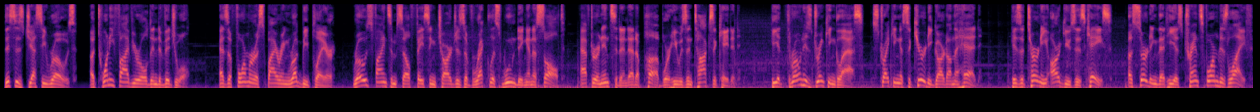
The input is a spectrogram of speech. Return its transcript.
This is Jesse Rose, a 25-year-old individual. As a former aspiring rugby player, Rose finds himself facing charges of reckless wounding and assault after an incident at a pub where he was intoxicated. He had thrown his drinking glass, striking a security guard on the head. His attorney argues his case, asserting that he has transformed his life,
